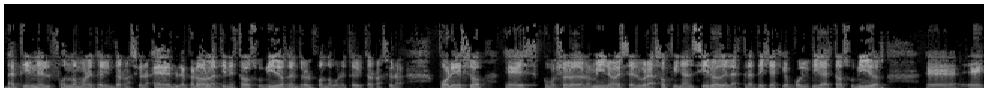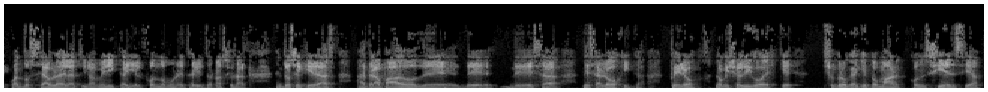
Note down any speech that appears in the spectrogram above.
la tiene el Fondo Monetario Internacional, eh, perdón, la tiene Estados Unidos dentro del Fondo Monetario Internacional. Por eso es, como yo lo denomino, es el brazo financiero de la estrategia geopolítica de Estados Unidos. Eh, eh, cuando se habla de Latinoamérica y el Fondo Monetario Internacional. Entonces quedas atrapado de, de, de, esa, de esa lógica. Pero lo que yo digo es que yo creo que hay que tomar conciencia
